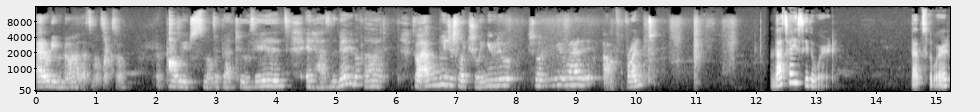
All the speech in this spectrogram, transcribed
I don't even know how that smells like, so it probably just smells like that too, since it has the name of that. So I will be just like showing you to showing you at it up front. That's how you say the word. That's the word.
